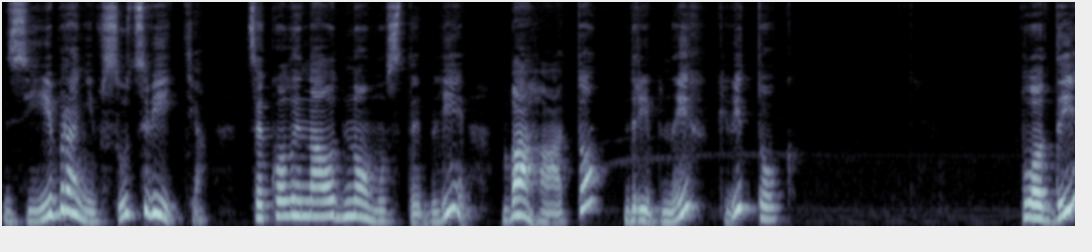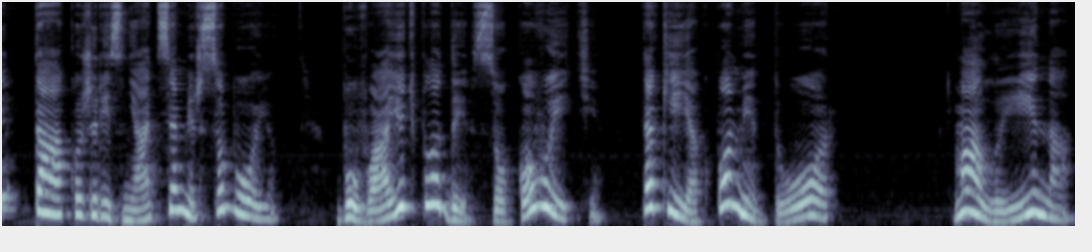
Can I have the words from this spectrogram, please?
зібрані в суцвіття. Це коли на одному стеблі багато дрібних квіток. Плоди також різняться між собою. Бувають плоди соковиті, такі як помідор, малина,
